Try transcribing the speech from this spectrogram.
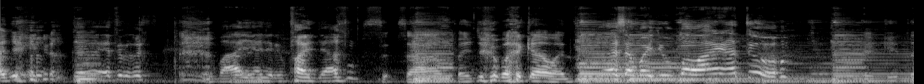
aja Eh, terus. Bahaya jadi panjang? Sampai jumpa kawan. Ya, sampai jumpa wae atuh. Kita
